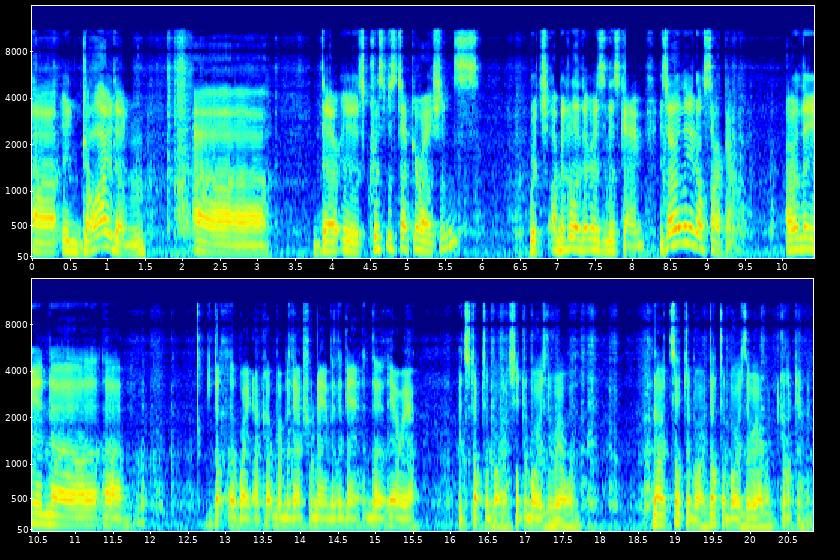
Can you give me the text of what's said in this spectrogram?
uh, in Gaiden, uh, there is Christmas decorations, which admittedly there is in this game. It's only in Osaka. Only in uh, um, uh, wait, I can't remember the actual name of the game, the area. It's Dotonbori. Dotonbori is the real one. No, it's Dotonbori. Dotonbori is the real one. God damn it.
